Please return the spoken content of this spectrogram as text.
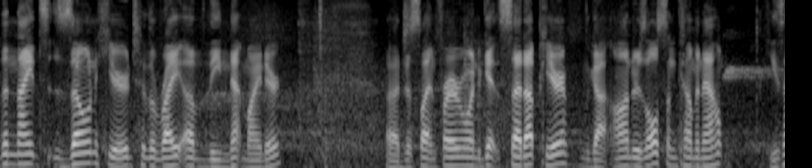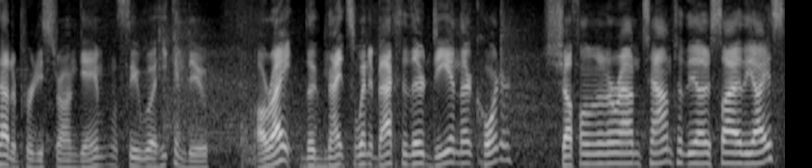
the Knights zone here to the right of the netminder. Uh, just letting for everyone to get set up here. We got Anders Olsen coming out. He's had a pretty strong game. Let's see what he can do. All right, the Knights win it back to their D in their corner. Shuffling it around town to the other side of the ice.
